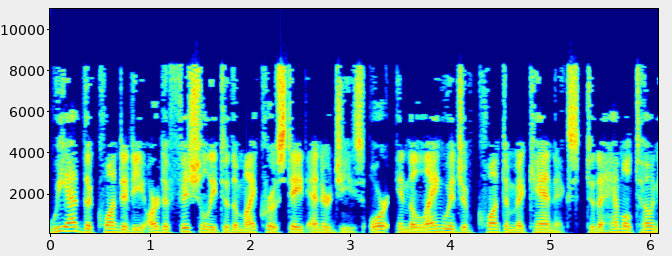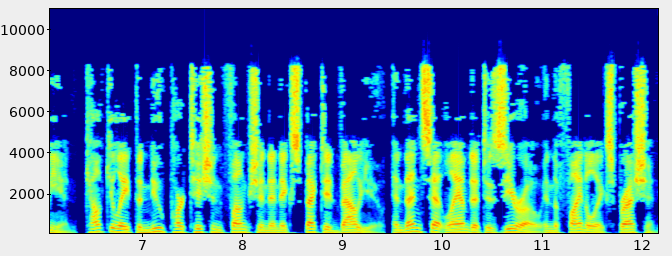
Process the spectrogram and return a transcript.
We add the quantity artificially to the microstate energies or, in the language of quantum mechanics, to the Hamiltonian, calculate the new partition function and expected value, and then set lambda to zero in the final expression.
